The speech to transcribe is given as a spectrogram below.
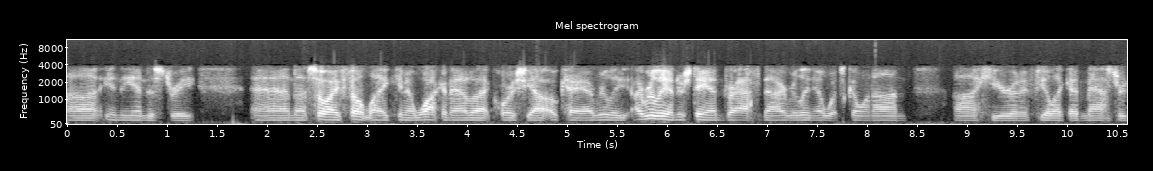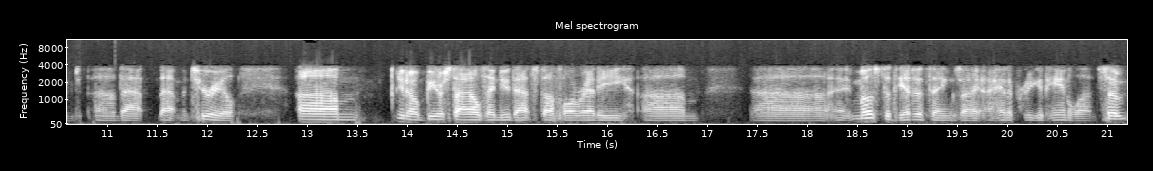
uh, in the industry. And so I felt like, you know, walking out of that course, yeah, okay, I really, I really understand draft now. I really know what's going on uh, here, and I feel like I've mastered uh, that that material. Um, you know, beer styles, I knew that stuff already. Um, uh, most of the other things I, I had a pretty good handle on. So,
